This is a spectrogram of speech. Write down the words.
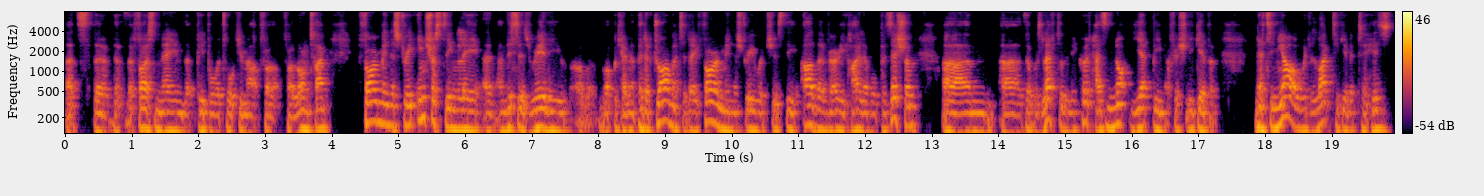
That's the, the, the, first name that people were talking about for, for a long time. Foreign Ministry, interestingly, and, and, this is really uh, what became a bit of drama today, Foreign Ministry, which is the other very high level position um, uh, that was left to the Likud, has not yet been officially given. Netanyahu would like to give it to his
